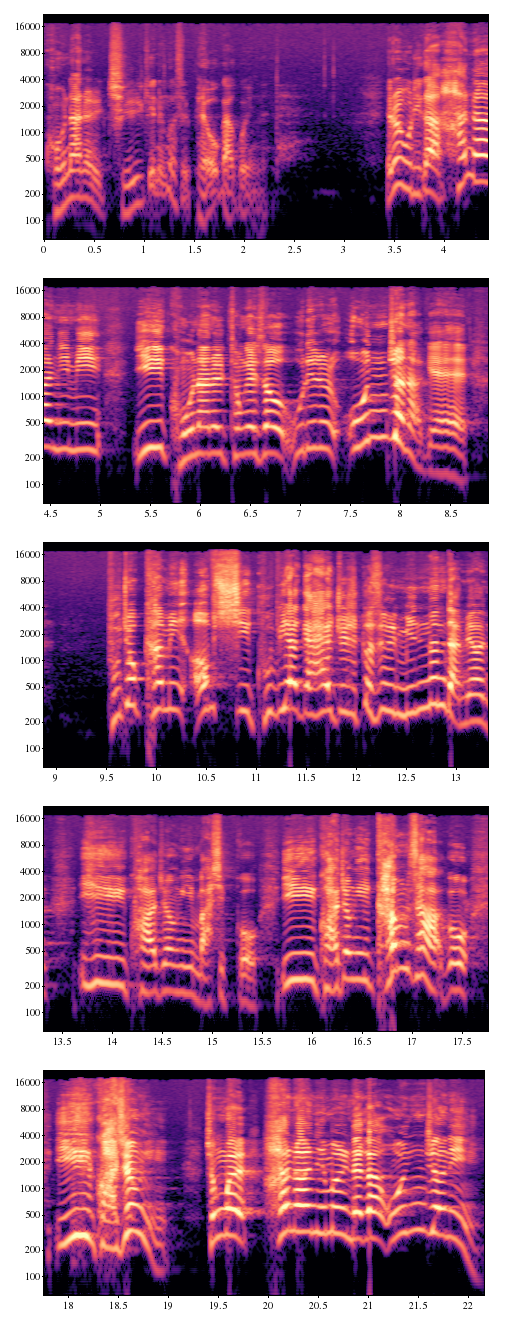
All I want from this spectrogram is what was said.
고난을 즐기는 것을 배워가고 있는데 여러분 우리가 하나님이 이 고난을 통해서 우리를 온전하게 부족함이 없이 구비하게 해 주실 것을 믿는다면 이 과정이 맛있고 이 과정이 감사하고 이 과정이 정말 하나님을 내가 온전히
